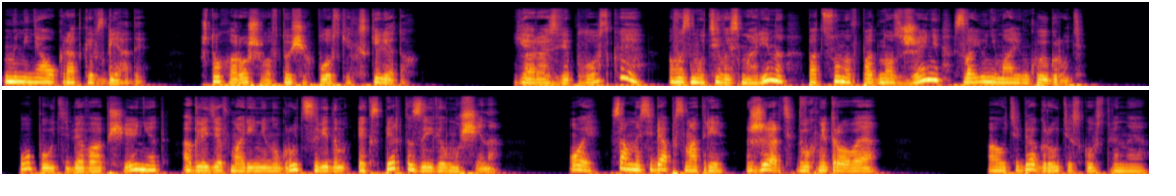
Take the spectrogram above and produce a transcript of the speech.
на меня украдкой взгляды. Что хорошего в тощих плоских скелетах? Я разве плоская? Возмутилась Марина, подсунув под нос Жене свою немаленькую грудь. «Попы у тебя вообще нет», — оглядев Маринину грудь с видом эксперта, заявил мужчина. «Ой, сам на себя посмотри, жерть двухметровая». «А у тебя грудь искусственная».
